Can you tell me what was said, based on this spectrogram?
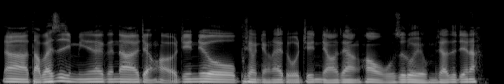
那打牌事情明天再跟大家讲好了，今天就不想讲太多，今天讲到这样，好，我是洛野，我们下次见啦。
